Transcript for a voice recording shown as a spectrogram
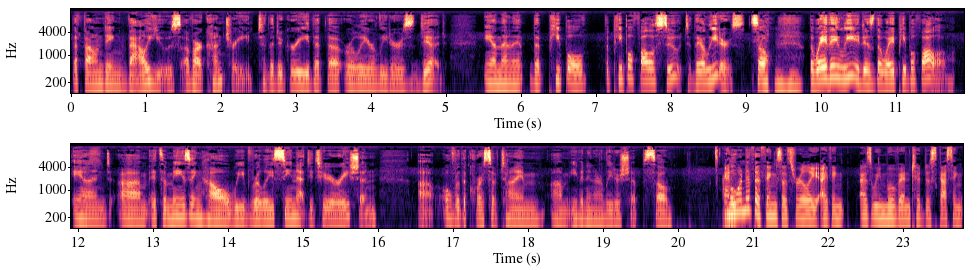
the founding values of our country to the degree that the earlier leaders did. And then it, the people the people follow suit. They're leaders. So mm-hmm. the way they lead is the way people follow. And yes. um, it's amazing how we've really seen that deterioration uh, over the course of time, um, even in our leadership. So. And well, one of the things that's really, I think, as we move into discussing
